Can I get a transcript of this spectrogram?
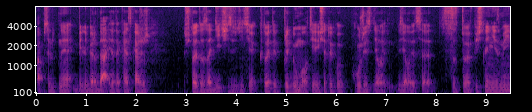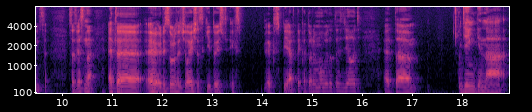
абсолютная белиберда, и ты такая скажешь, что это за дичь, извините, кто это придумал, тебе еще только хуже сделает, сделается, твое впечатление изменится. Соответственно, это э, ресурсы человеческие, то есть экс- эксперты, которые могут это сделать, это деньги на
